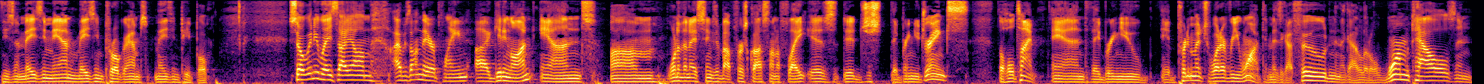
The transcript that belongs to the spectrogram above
He's an amazing man, amazing programs, amazing people. So, anyways, I um I was on the airplane uh, getting on, and um, one of the nice things about first class on a flight is it just they bring you drinks the whole time, and they bring you eh, pretty much whatever you want. I mean, they got food, and they got a little warm towels, and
